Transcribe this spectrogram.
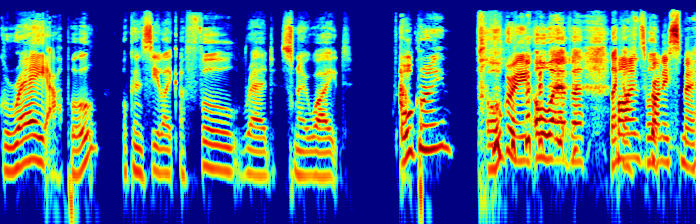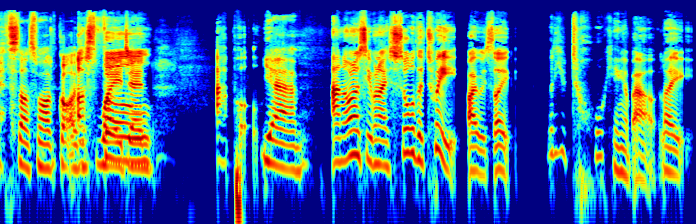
grey apple, or can see like a full red Snow White all green. or green or whatever. Like Mine's full- Granny Smith, so that's why I've got to just wade in. Apple. Yeah, And honestly, when I saw the tweet, I was like, what are you talking about? Like,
